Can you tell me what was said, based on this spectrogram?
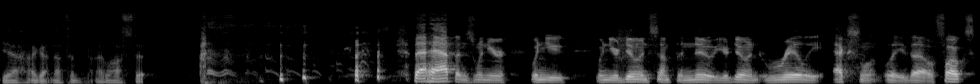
yeah, I got nothing. I lost it. That happens when you're when you when you're doing something new. You're doing really excellently, though, folks.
